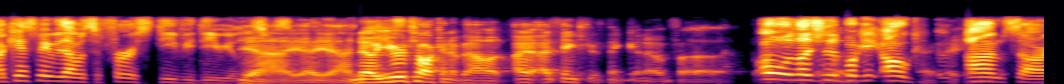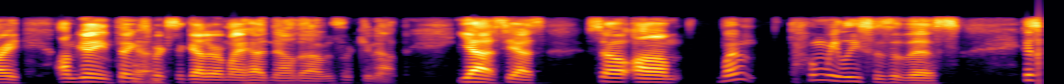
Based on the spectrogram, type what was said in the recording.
I guess maybe that was the first DVD release. Yeah, yeah, yeah. No, you were talking about. I, I think you're thinking of. uh Oh, Legend of. Boggy. Oh. I'm sorry. I'm getting things Yeah. mixed together in my head now that I was looking up. Yes, yes. So, um, when home releases of this, because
